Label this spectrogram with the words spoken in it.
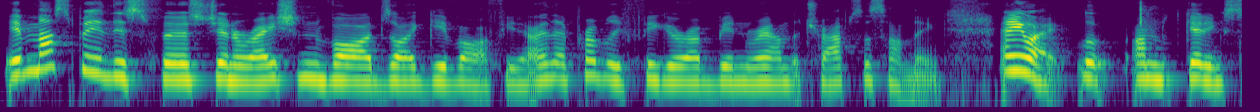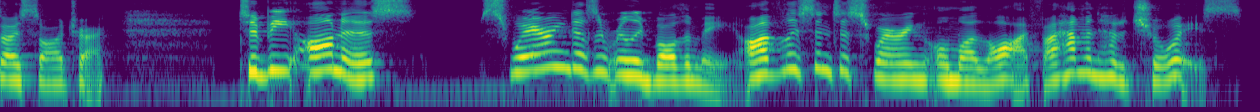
It must be this first generation vibes I give off, you know. They probably figure I've been around the traps or something. Anyway, look, I'm getting so sidetracked. To be honest, swearing doesn't really bother me. I've listened to swearing all my life. I haven't had a choice.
